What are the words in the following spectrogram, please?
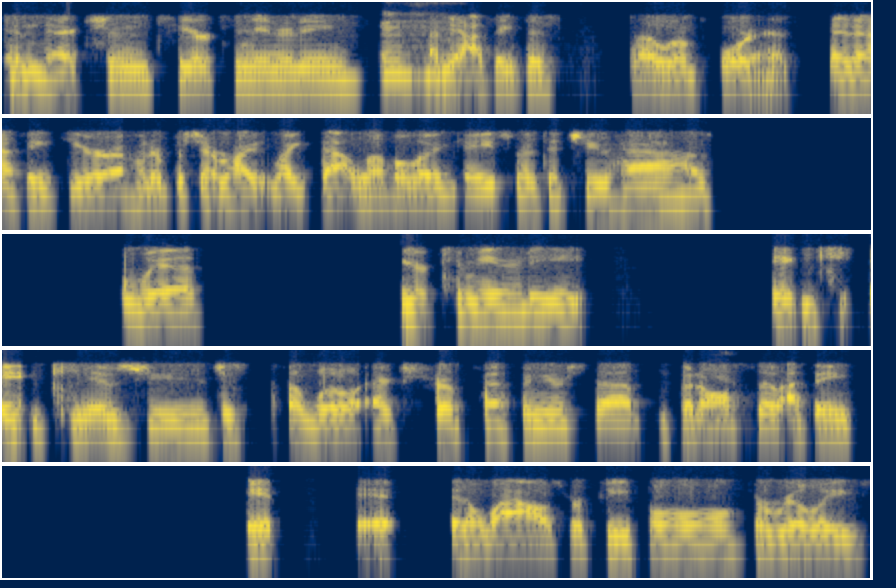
connection to your community. Mm-hmm. I mean, I think that's so important. And I think you're 100% right. Like that level of engagement that you have with your community, it, it gives you just a little extra pep in your step. But also, I think it, it, it allows for people to really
